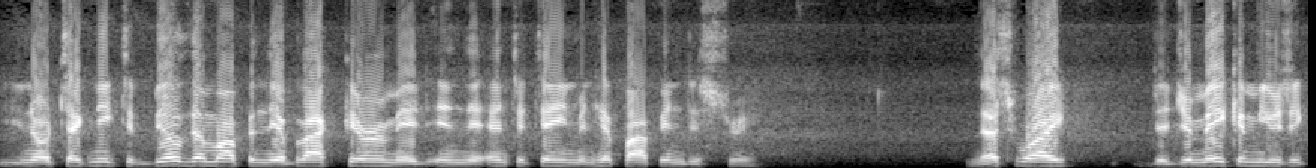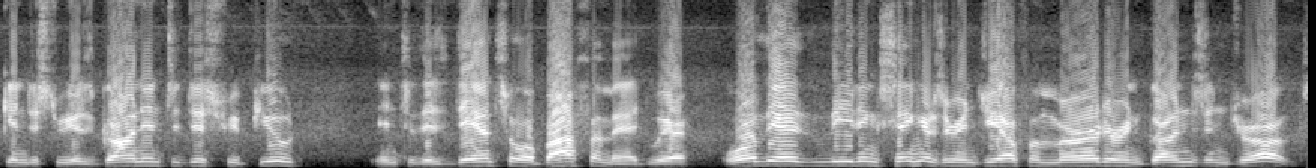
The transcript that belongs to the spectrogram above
you know, technique to build them up in their black pyramid in the entertainment hip-hop industry. And that's why the Jamaican music industry has gone into disrepute into this dancehall Baphomet where all their leading singers are in jail for murder and guns and drugs.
